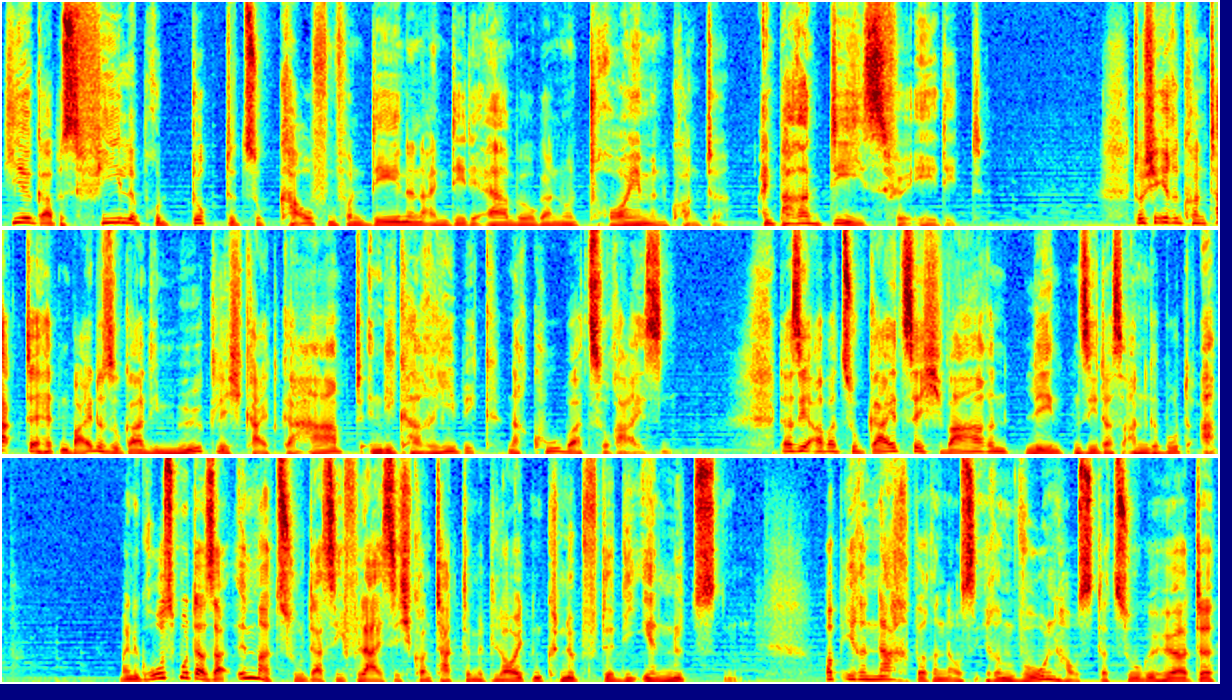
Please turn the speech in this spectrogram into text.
Hier gab es viele Produkte zu kaufen, von denen ein DDR-Bürger nur träumen konnte. Ein Paradies für Edith. Durch ihre Kontakte hätten beide sogar die Möglichkeit gehabt, in die Karibik nach Kuba zu reisen. Da sie aber zu geizig waren, lehnten sie das Angebot ab. Meine Großmutter sah immer zu, dass sie fleißig Kontakte mit Leuten knüpfte, die ihr nützten. Ob ihre Nachbarin aus ihrem Wohnhaus dazugehörte,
